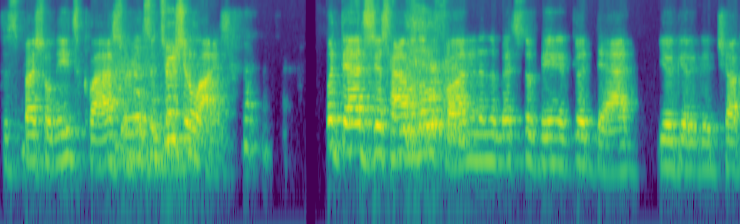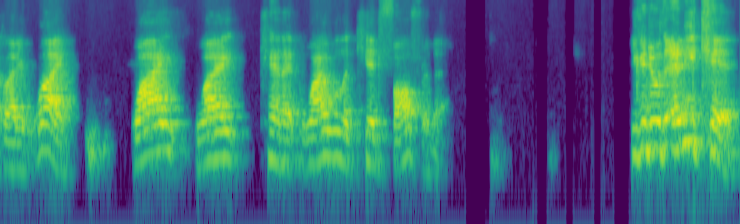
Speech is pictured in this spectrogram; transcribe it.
the special needs class or institutionalized. But dads just have a little fun, and in the midst of being a good dad, you get a good chuckle out of it. Why? Why? Why can it? Why will a kid fall for that? You can do it with any kid.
